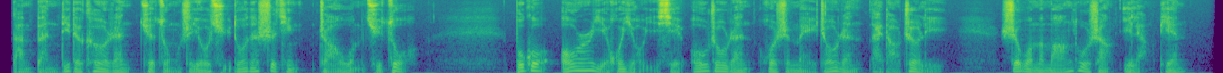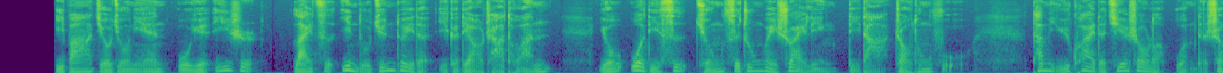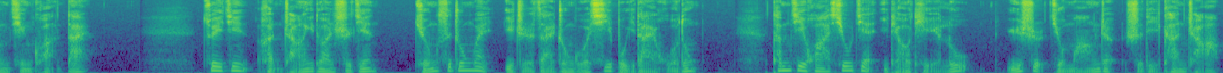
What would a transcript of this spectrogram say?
但本地的客人却总是有许多的事情找我们去做。不过，偶尔也会有一些欧洲人或是美洲人来到这里。使我们忙碌上一两天。一八九九年五月一日，来自印度军队的一个调查团，由沃蒂斯·琼斯中尉率领抵达昭通府。他们愉快地接受了我们的盛情款待。最近很长一段时间，琼斯中尉一直在中国西部一带活动。他们计划修建一条铁路，于是就忙着实地勘察。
